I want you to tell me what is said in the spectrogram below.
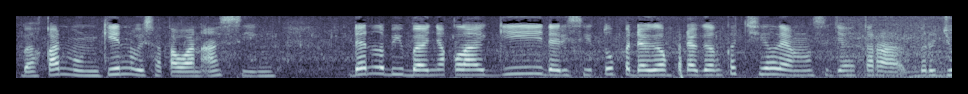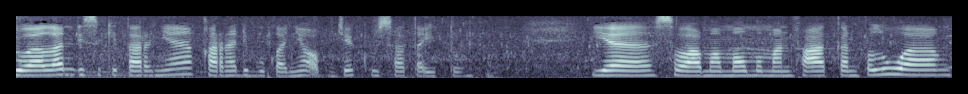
bahkan mungkin wisatawan asing. Dan lebih banyak lagi dari situ pedagang-pedagang kecil yang sejahtera berjualan di sekitarnya karena dibukanya objek wisata itu. Ya, selama mau memanfaatkan peluang,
